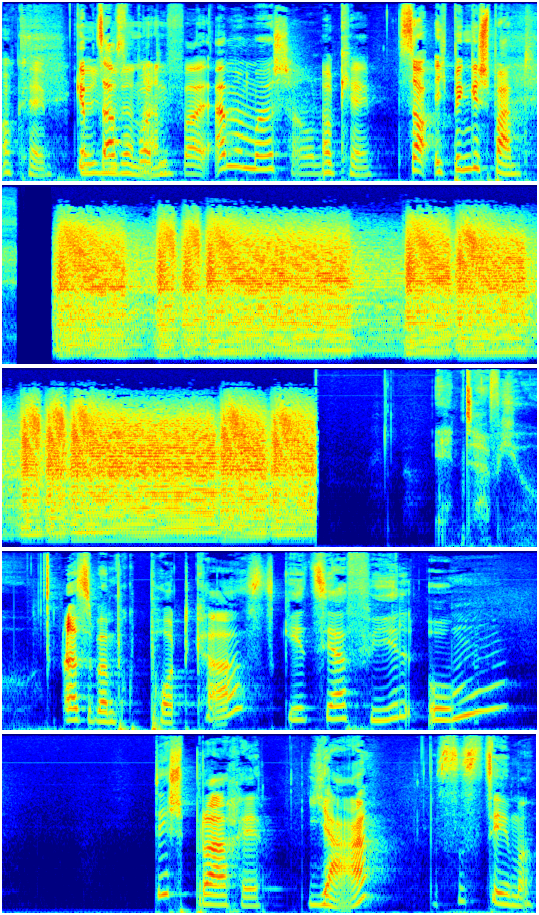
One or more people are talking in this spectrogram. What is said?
Okay. Gibt's auf dann an. Spotify. Einfach mal schauen. Okay. So, ich bin gespannt. Interview. Also beim Podcast geht es ja viel um die Sprache. Ja, Das ist das Thema.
